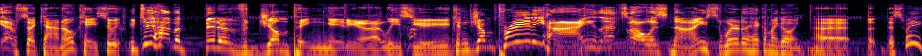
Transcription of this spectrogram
Yes, I can. Okay, so you do have a bit of jumping area. At least you, you can jump pretty high. That's always nice. Where the heck am I going? Uh, uh, this way?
